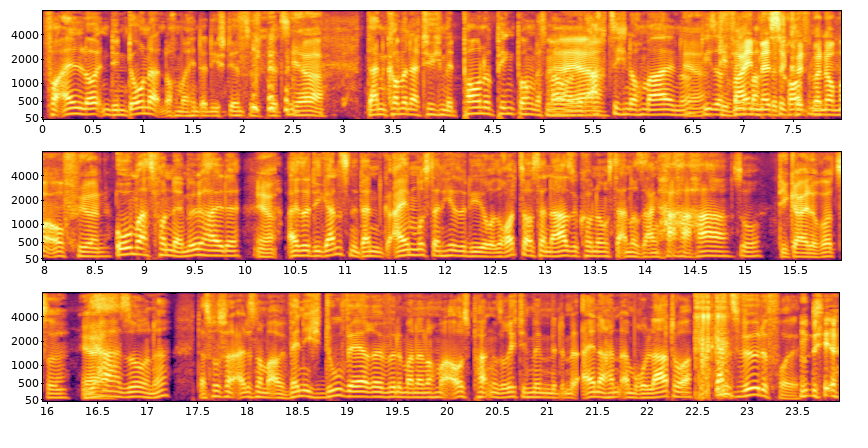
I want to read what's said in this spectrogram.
vor allen Leuten den Donut noch mal hinter die Stirn zu spritzen. Ja, Dann kommen wir natürlich mit Porno-Ping-Pong, das machen Ja, wir mit ja. 80 nochmal. Ne? ja. Dieser Die Film Weinmesse könnten wir nochmal aufführen. Omas von der Müllhalde. Ja. Also die ganzen, dann einem muss dann hier so die Rotze aus der Nase kommen, dann muss der andere sagen, hahaha, so. Die geile Rotze. Ja. Ja. so, ne? Das muss man alles nochmal, wenn ich du wäre, würde man dann nochmal auspacken, so richtig mit, mit, mit einer Hand am Rollator. Ganz würdevoll. ja.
